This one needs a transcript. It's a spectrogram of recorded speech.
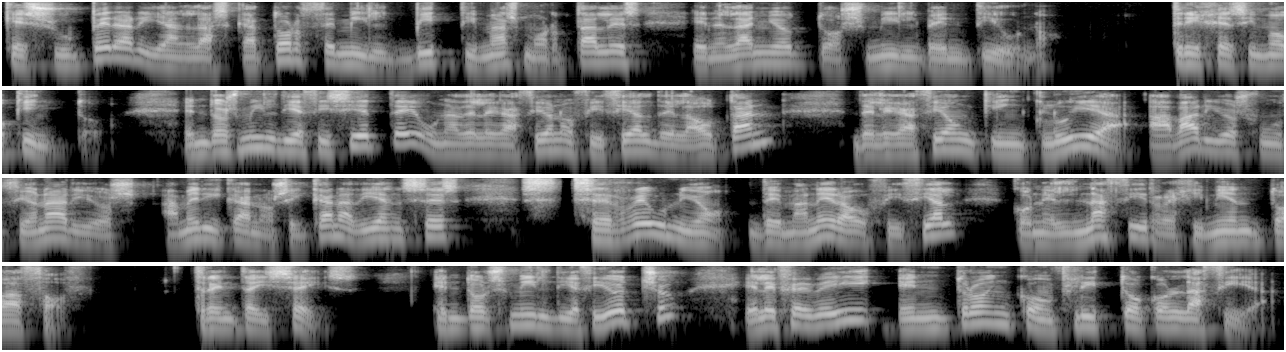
que superarían las 14.000 víctimas mortales en el año 2021. 35. En 2017, una delegación oficial de la OTAN, delegación que incluía a varios funcionarios americanos y canadienses, se reunió de manera oficial con el nazi regimiento Azov. 36. En 2018, el FBI entró en conflicto con la CIA.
